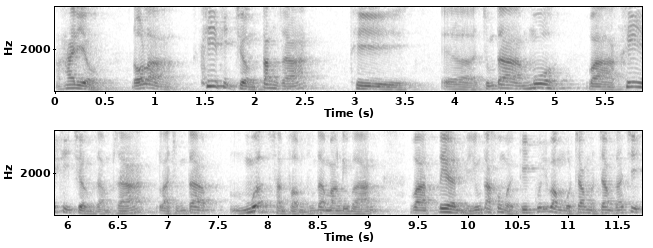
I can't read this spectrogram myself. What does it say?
hai điều. Đó là khi thị trường tăng giá thì Ờ, chúng ta mua và khi thị trường giảm giá là chúng ta mượn sản phẩm chúng ta mang đi bán và tiền thì chúng ta không phải ký quỹ bằng 100% giá trị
